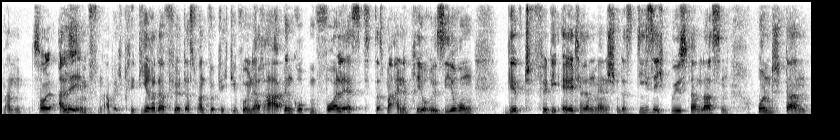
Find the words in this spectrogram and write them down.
man soll alle impfen, aber ich plädiere dafür, dass man wirklich die vulnerablen Gruppen vorlässt, dass man eine Priorisierung gibt für die älteren Menschen, dass die sich boostern lassen und dann,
